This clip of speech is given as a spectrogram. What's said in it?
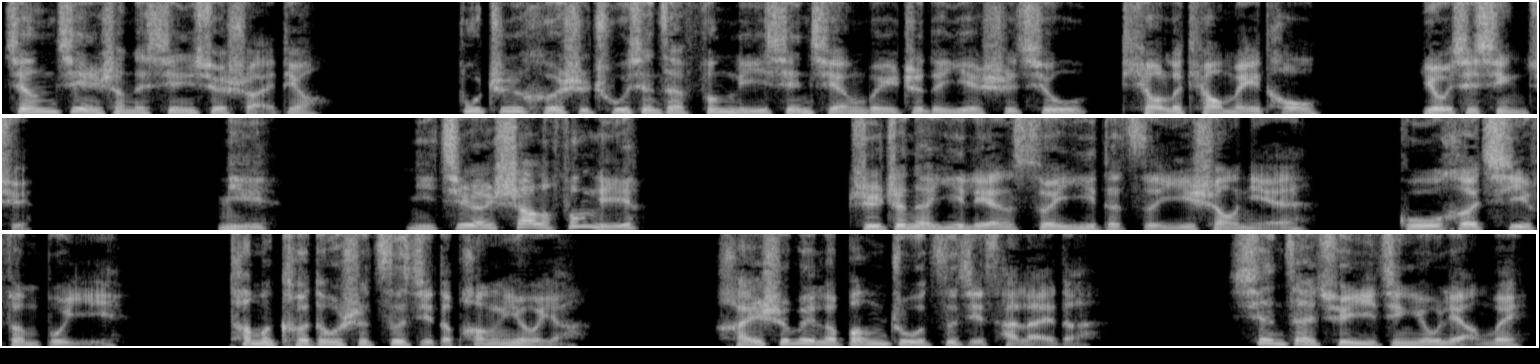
将剑上的鲜血甩掉。不知何时出现在风离先前位置的叶时秋挑了挑眉头，有些兴趣。你，你竟然杀了风离！指着那一脸随意的紫衣少年，古河气愤不已。他们可都是自己的朋友呀，还是为了帮助自己才来的，现在却已经有两位。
